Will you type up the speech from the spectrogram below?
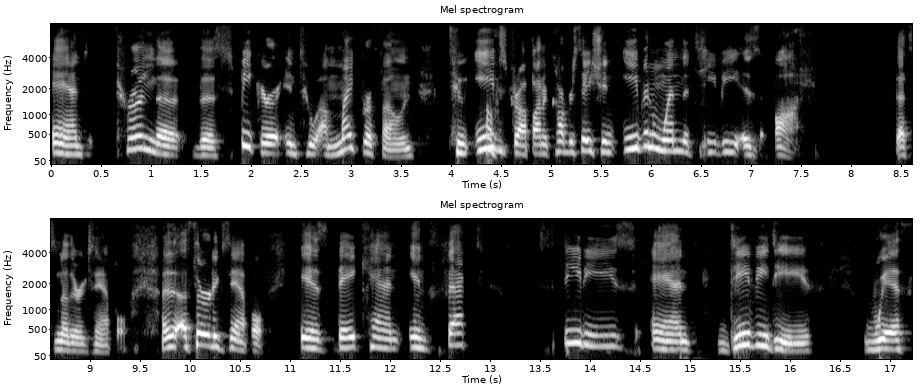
and turn the, the speaker into a microphone to eavesdrop on a conversation, even when the TV is off. That's another example. A, third example is they can infect CDs and DVDs with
